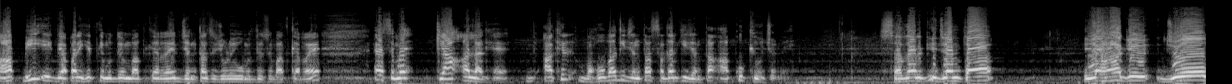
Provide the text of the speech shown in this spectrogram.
आप भी एक व्यापारी हित के मुद्दे में बात कर रहे हैं जनता से जुड़े हुए मुद्दे से बात कर रहे हैं। ऐसे में क्या अलग है? आखिर महोबा की जनता सदर की जनता आपको क्यों चुने? सदर की जनता यहाँ के जो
